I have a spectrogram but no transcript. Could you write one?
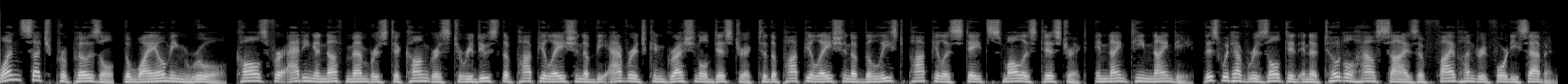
One such proposal, the Wyoming Rule, calls for adding enough members to Congress to reduce the population of the average congressional district to the population of the least populous state's smallest district. In 1990, this would have resulted in a total House size of 547.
